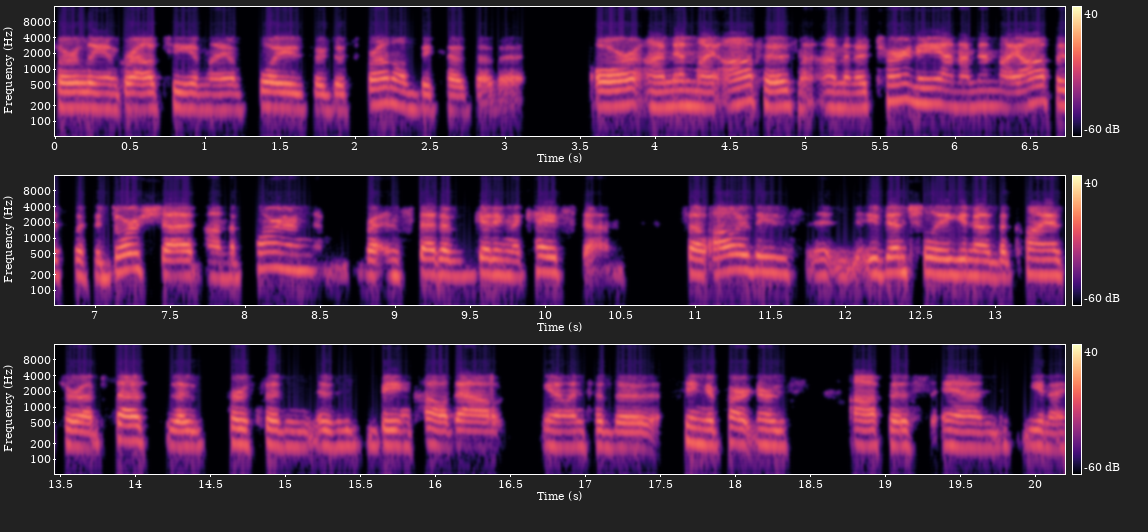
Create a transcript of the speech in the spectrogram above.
surly and grouchy and my employees are disgruntled because of it. Or I'm in my office, I'm an attorney and I'm in my office with the door shut on the porn instead of getting the case done. So all of these, eventually, you know, the clients are upset. The person is being called out you know, into the senior partner's office and, you know,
